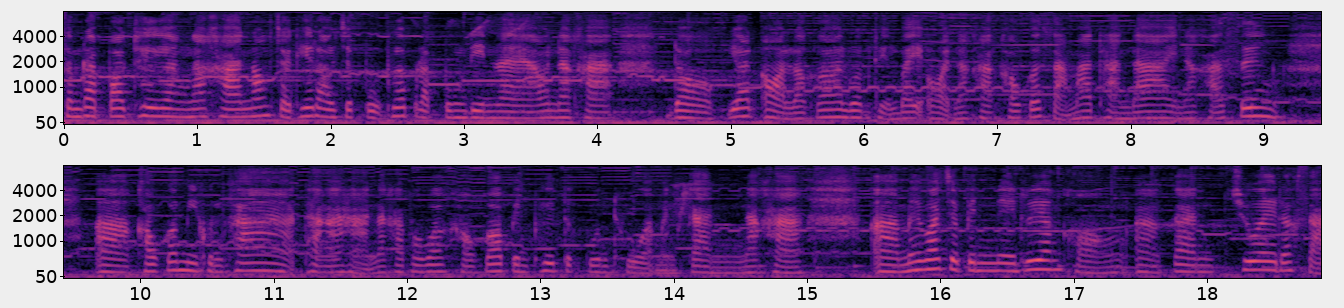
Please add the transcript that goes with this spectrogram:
สำหรับปอเทืองนะคะ นอกจากที่เราจะปลูกเพื่อปรับปรุงดินแล้วนะคะ ดอกยอดอ่อนแล้วก็รวมถึงใบอ่อนนะคะเขาก็สามารถทานได้นะคะ ซึ่ง เขาก็มีคุณค่าทางอาหารนะคะ เพราะว่าเขาก็เป็นพืชตระกูลถั่วเหมือนกันนะคะไม่ว่าจะเป็นในเรื่องของอการช่วยรักษา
